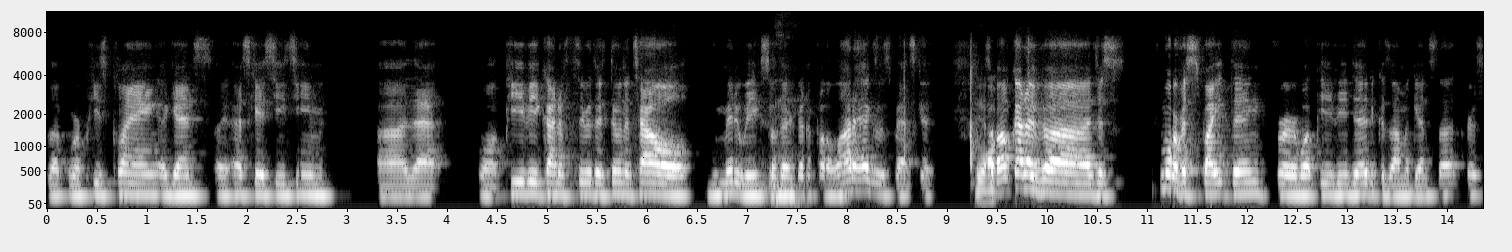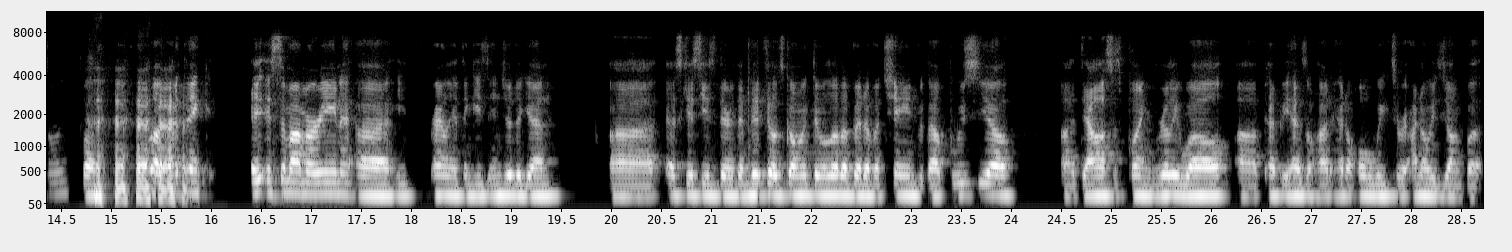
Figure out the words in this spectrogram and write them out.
look, where he's playing against a SKC team uh, that well, PV kind of threw the threw in the towel midweek, so they're going to put a lot of eggs in this basket. Yep. So I'm kind of uh, just more of a spite thing for what PV did because I'm against that personally. But look, I think Isama Marin, uh, he apparently I think he's injured again. Uh, is there. The midfield's going through a little bit of a change without Busio. Uh, Dallas is playing really well. Uh, Pepi has a, had a whole week to. I know he's young, but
